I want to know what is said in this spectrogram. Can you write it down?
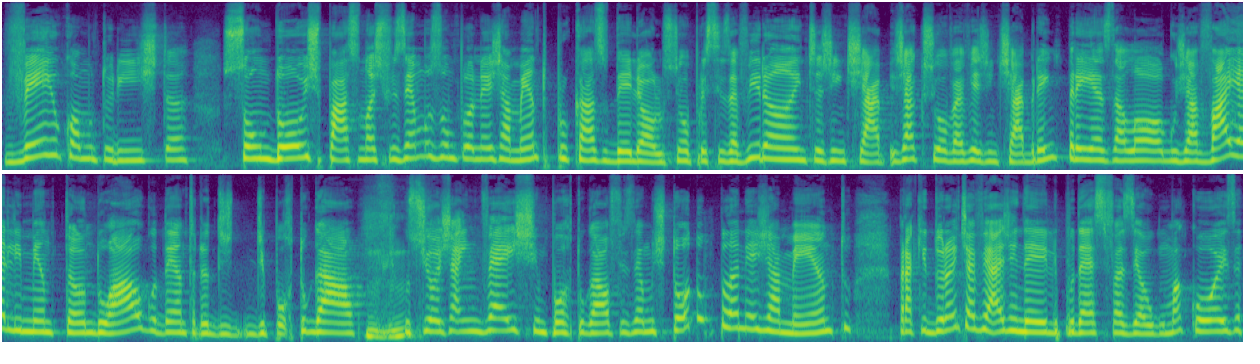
veio como turista, sondou o espaço. Nós fizemos um planejamento para o caso dele. Ó, o senhor precisa vir antes, a gente abre, já que o senhor vai vir, a gente abre a empresa logo, já vai alimentando algo dentro de, de Portugal. Uhum. O senhor já investe em Portugal. Fizemos todo um planejamento para que durante a viagem dele ele pudesse fazer alguma coisa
